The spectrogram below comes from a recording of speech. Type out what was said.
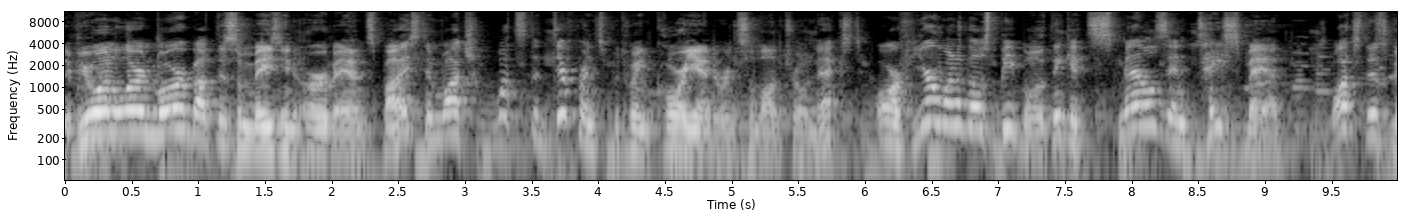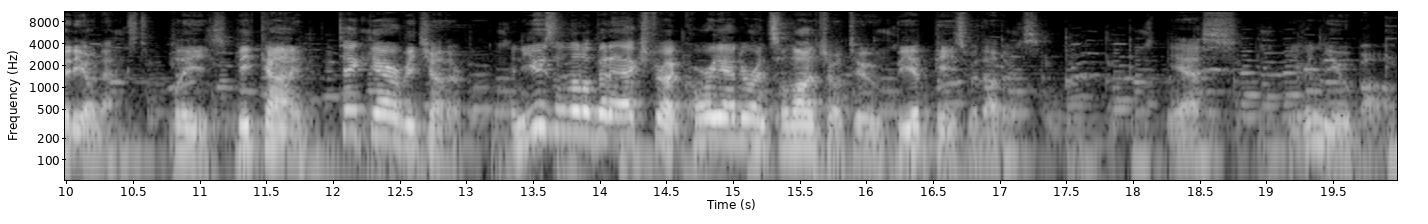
If you want to learn more about this amazing herb and spice, then watch What's the Difference Between Coriander and Cilantro next. Or if you're one of those people who think it smells and tastes bad, watch this video next. Please, be kind, take care of each other, and use a little bit of extra coriander and cilantro to be at peace with others. Yes, even you, Bob.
